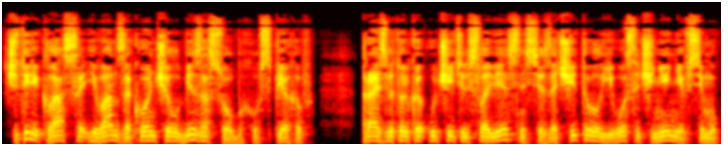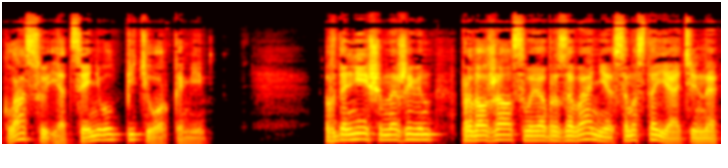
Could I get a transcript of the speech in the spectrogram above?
Четыре класса Иван закончил без особых успехов, разве только учитель словесности зачитывал его сочинения всему классу и оценивал пятерками. В дальнейшем Наживин продолжал свое образование самостоятельно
